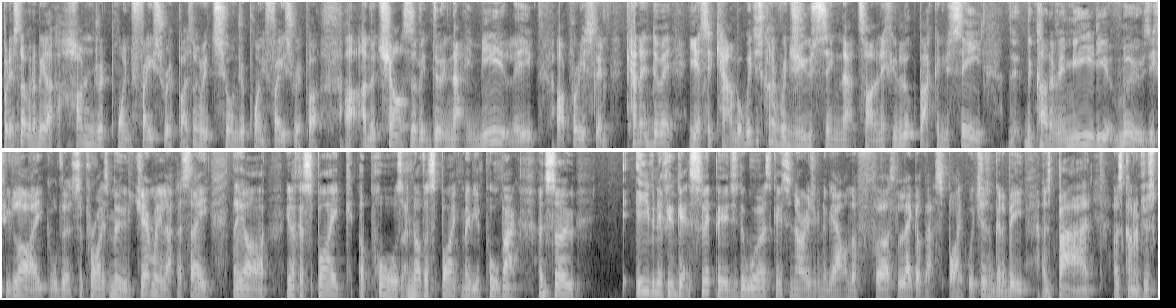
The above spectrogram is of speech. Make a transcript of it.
but it's not going to be like a 100 point face ripper. It's not going to be a 200 point face ripper. Uh, and the chances of it doing that immediately are pretty slim. Can it do it? Yes, it can, but we're just kind of reducing that time. And if you look back and you see the, the kind of immediate moves, if you like, or the surprise moves, generally, like I say, they are you know, like a spike, a pause, another spike, maybe a pullback. And so even if you get slippage, the worst case scenario is you're going to be out on the first leg of that spike, which isn't going to be as bad as kind of just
